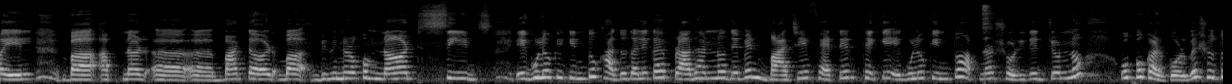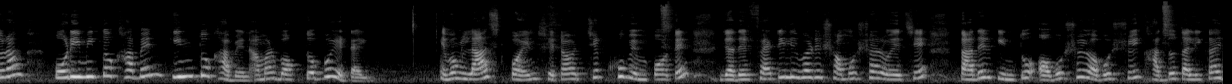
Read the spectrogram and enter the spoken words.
অয়েল বা আপনার বাটার বা বিভিন্ন রকম নাট সিডস এগুলোকে কিন্তু খাদ্য তালিকায় প্রাধান্য দেবেন, বাজে ফ্যাটের থেকে এগুলো কিন্তু আপনার শরীরের জন্য উপকার করবে। সুতরাং পরিমিত খাবেন, কিন্তু খাবেন। আমার বক্তব্য এটাই। এবং লাস্ট পয়েন্ট সেটা হচ্ছে খুব ইম্পর্টেন্ট যাদের ফ্যাটি লিভারের সমস্যা রয়েছে, তাদের কিন্তু অবশ্যই অবশ্যই খাদ্য তালিকায়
